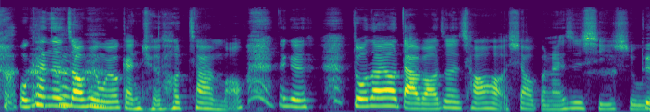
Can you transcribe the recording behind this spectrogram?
我看那照片，我有感觉到炸毛，那个多到要打薄，真的超好笑。本来是稀疏的，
